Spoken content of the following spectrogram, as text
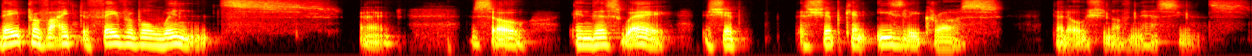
they provide the favorable winds. Right? So in this way, the ship the ship can easily cross that ocean of nescience.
